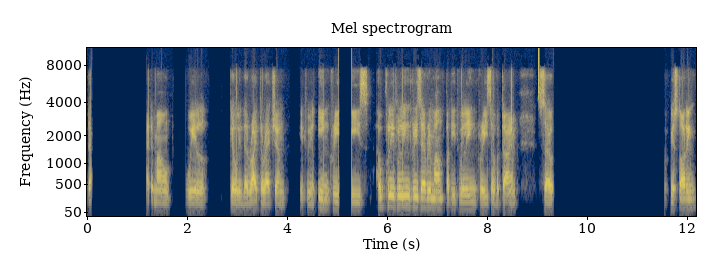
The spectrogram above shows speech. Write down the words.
that amount will go in the right direction. It will increase. Hopefully, it will increase every month, but it will increase over time. So we're starting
